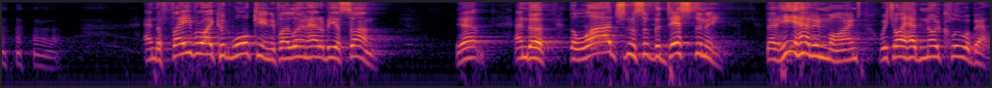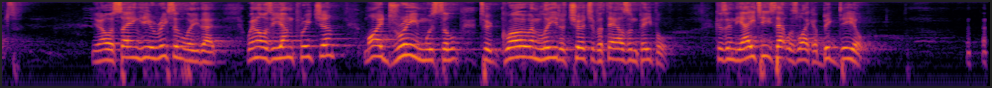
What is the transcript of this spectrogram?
and the favor I could walk in if I learned how to be a son. Yeah? And the, the largeness of the destiny that he had in mind, which I had no clue about. You know, I was saying here recently that when I was a young preacher, my dream was to, to grow and lead a church of a thousand people. Because in the 80s, that was like a big deal. Do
